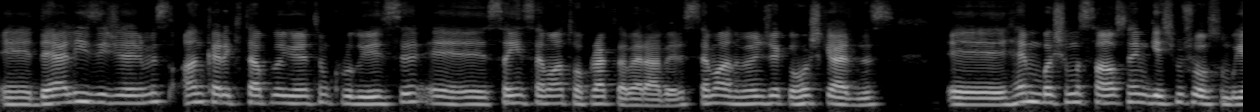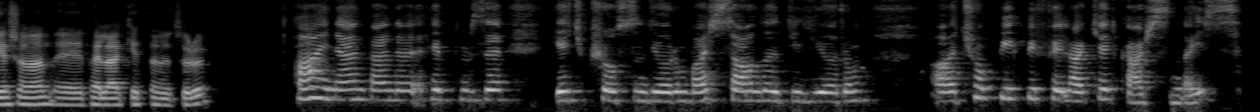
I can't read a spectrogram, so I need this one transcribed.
Eee, değerli izleyicilerimiz, Ankara Kitaplığı Yönetim Kurulu üyesi, eee, Sayın Sema Toprak'la beraberiz. Sema Hanım öncelikle hoş geldiniz. Eee, hem başımız sağ olsun hem geçmiş olsun bu yaşanan, eee, felaketten ötürü. Aynen, ben de hepimize geçmiş olsun diyorum, başsağlığı diliyorum. Çok büyük bir felaket karşısındayız.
